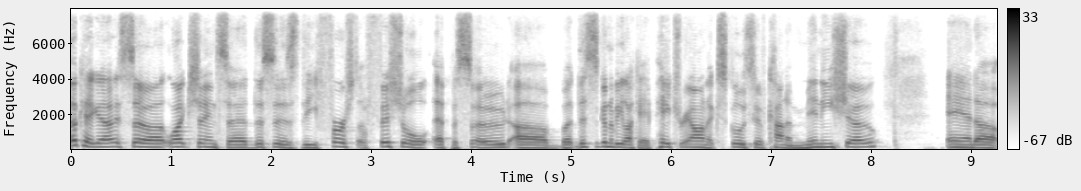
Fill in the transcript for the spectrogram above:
Okay, guys. So, uh, like Shayn said, this is the first official episode, uh, but this is going to be like a Patreon exclusive kind of mini show. And uh,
